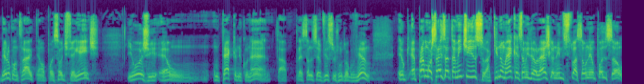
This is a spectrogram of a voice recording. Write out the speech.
pelo contrário, tem uma posição diferente e hoje é um, um técnico, né, está prestando serviço junto ao governo, eu, é para mostrar exatamente isso. Aqui não é questão ideológica, nem de situação, nem oposição.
